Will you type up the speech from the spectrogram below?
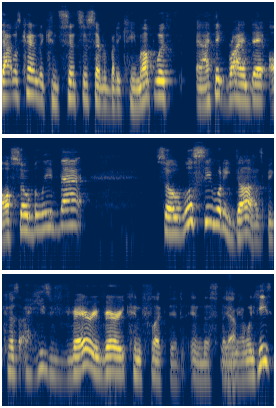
That was kind of the consensus everybody came up with and I think Ryan Day also believed that. So we'll see what he does because uh, he's very, very conflicted in this thing, Yeah. man. When he's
